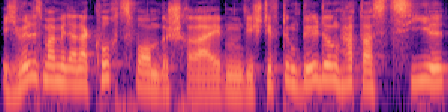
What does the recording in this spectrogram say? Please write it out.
Ich will es mal mit einer Kurzform beschreiben. Die Stiftung Bildung hat das Ziel,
